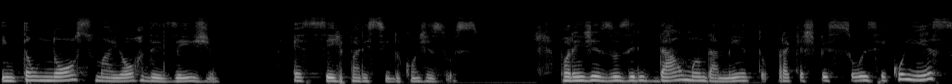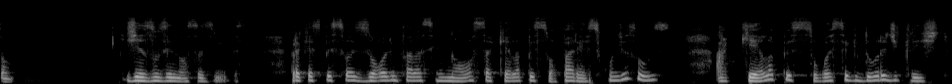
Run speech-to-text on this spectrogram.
Então, nosso maior desejo é ser parecido com Jesus. Porém, Jesus ele dá um mandamento para que as pessoas reconheçam Jesus em nossas vidas. Para que as pessoas olhem e falem assim: nossa, aquela pessoa parece com Jesus. Aquela pessoa é seguidora de Cristo.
